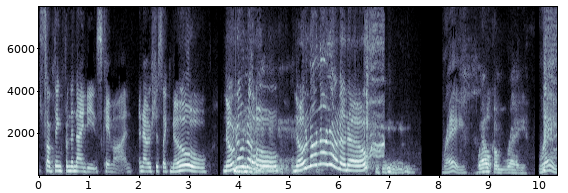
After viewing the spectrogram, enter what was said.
something from the 90s came on and i was just like no no no no no no no no no no Ray, Welcome, Ray. Ray,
